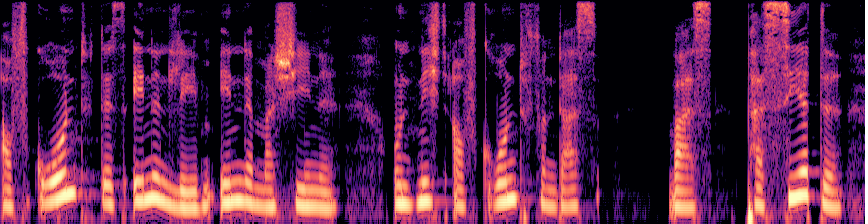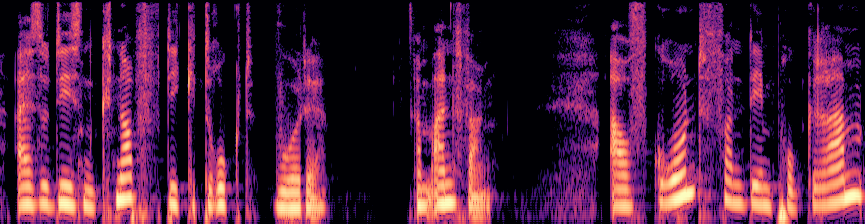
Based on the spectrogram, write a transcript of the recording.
aufgrund des Innenlebens in der Maschine und nicht aufgrund von das, was passierte, also diesen Knopf, die gedruckt wurde am Anfang. Aufgrund von dem Programm,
